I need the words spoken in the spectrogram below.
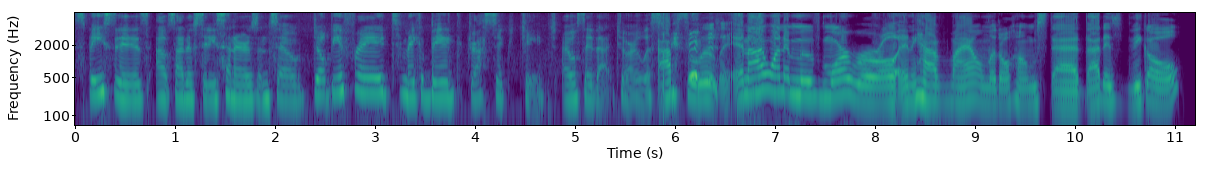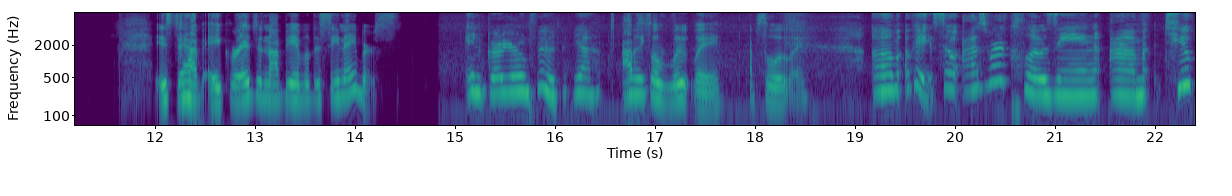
spaces outside of city centers. And so don't be afraid to make a big drastic change. I will say that to our listeners. Absolutely. and I want to move more rural and have my own little homestead. That is the goal is to have acreage and not be able to see neighbors and grow your own food. Yeah, absolutely, like, absolutely. Um, okay, so as we're closing, um, two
